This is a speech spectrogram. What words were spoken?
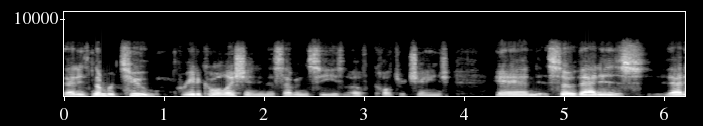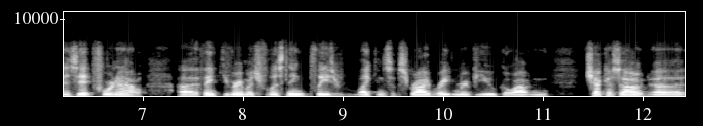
that is number two. Create a coalition in the seven C's of culture change. And so that is that is it for now. Uh, thank you very much for listening. Please like and subscribe, rate and review. Go out and check us out, uh,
